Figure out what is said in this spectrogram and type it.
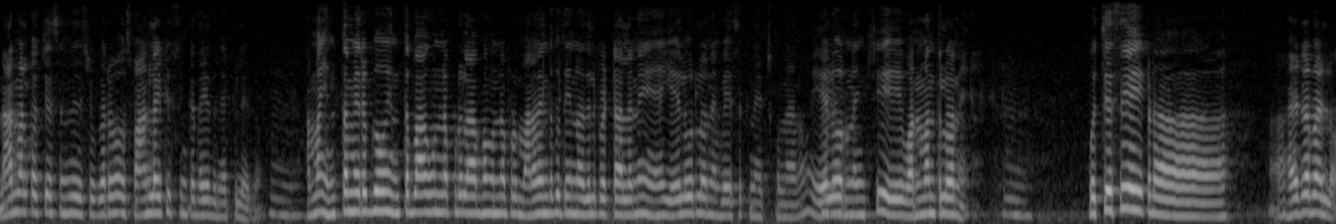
నార్మల్కి వచ్చేసింది షుగర్ స్పాండ్లైటిస్ ఇంకా లేదు నొప్పి లేదు. మ్మ్. అమ్మ ఇంత మెరుగు ఇంత బాగున్నప్పుడు లాభం ఉన్నప్పుడు మనం ఎందుకు దీన్ని వదిలిపెట్టాలని ఏలూరులో నేను బేసిక్ నేర్చుకున్నాను. ఏలూరు నుంచి వన్ మంత్లోనే. వచ్చేసి ఇక్కడ హైదరాబాద్లో.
